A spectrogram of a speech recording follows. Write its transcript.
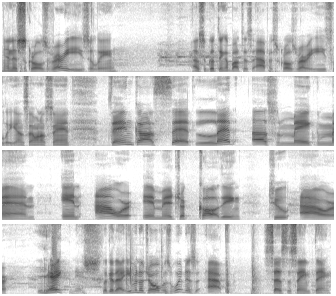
And it scrolls very easily. That's a good thing about this app. It scrolls very easily. You understand what I'm saying? Then God said, Let us make man in our image according to our likeness. Look at that. Even the Jehovah's Witness app says the same thing.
